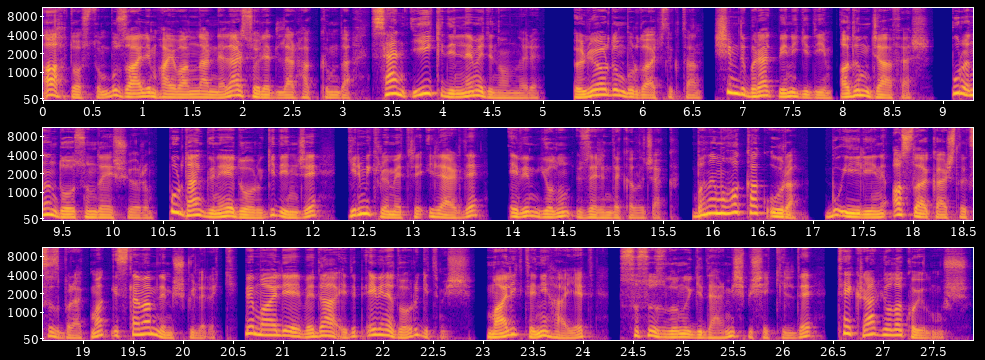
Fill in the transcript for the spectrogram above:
Ah dostum bu zalim hayvanlar neler söylediler hakkımda. Sen iyi ki dinlemedin onları. Ölüyordum burada açlıktan. Şimdi bırak beni gideyim. Adım Cafer. Buranın doğusunda yaşıyorum. Buradan güneye doğru gidince 20 kilometre ileride evim yolun üzerinde kalacak. Bana muhakkak uğra. Bu iyiliğini asla karşılıksız bırakmak istemem demiş gülerek. Ve Mali'ye veda edip evine doğru gitmiş. Malik de nihayet susuzluğunu gidermiş bir şekilde tekrar yola koyulmuş.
